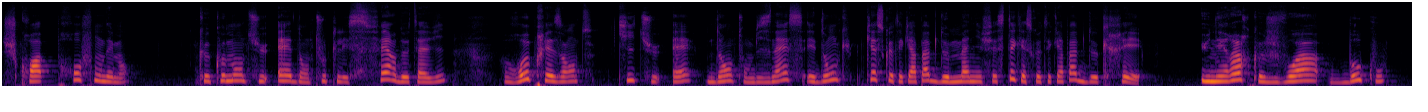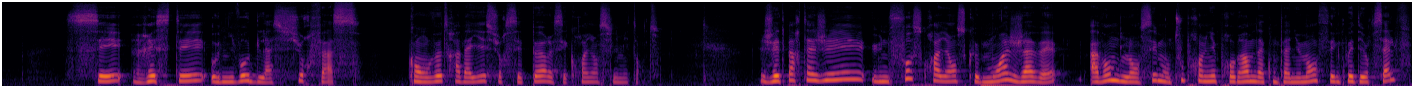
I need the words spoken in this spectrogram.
je crois profondément que comment tu es dans toutes les sphères de ta vie représente qui tu es dans ton business et donc qu'est-ce que tu es capable de manifester, qu'est-ce que tu es capable de créer? Une erreur que je vois beaucoup, c'est rester au niveau de la surface quand on veut travailler sur ses peurs et ses croyances limitantes. Je vais te partager une fausse croyance que moi j'avais avant de lancer mon tout premier programme d'accompagnement Think With Yourself,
